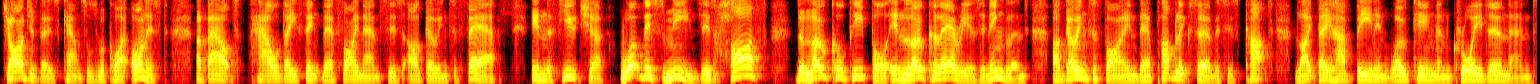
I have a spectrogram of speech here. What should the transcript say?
charge of those councils were quite honest about how they think their finances are going to fare in the future. What this means is half the local people in local areas in England are going to find their public services cut, like they have been in Woking and Croydon and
